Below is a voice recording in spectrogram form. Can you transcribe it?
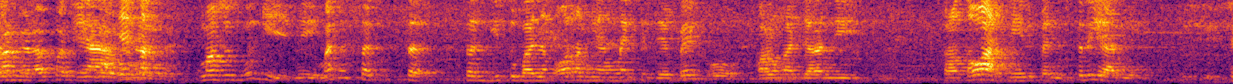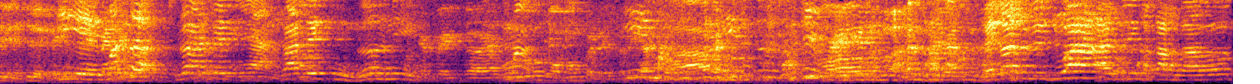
kan nggak dapat. Iya. ya se- maksud gue gini masa se- se- segitu banyak orang yang naik ke JPO kalau nggak jalan di trotoar nih di pedestrian nih Si, si, si. Iya, masa nggak ada nggak ada yang enggak nih. Aja Ma- ngomong. Iya maksudnya gitu. Vega udah dijual anjing ke Tanggalon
